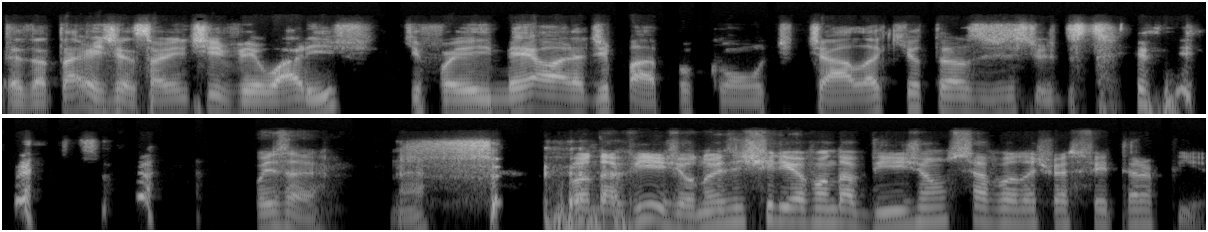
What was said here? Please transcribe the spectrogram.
Exatamente, é só a gente ver o Arif, que foi meia hora de papo com o T'Challa que o Thanos desistiu de destruir o universo. pois é, né? WandaVision, não existiria WandaVision se a Wanda tivesse feito terapia.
